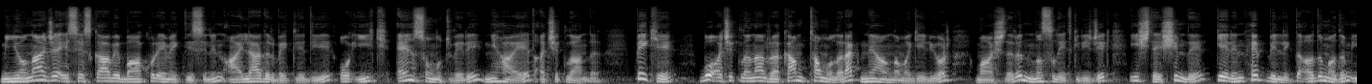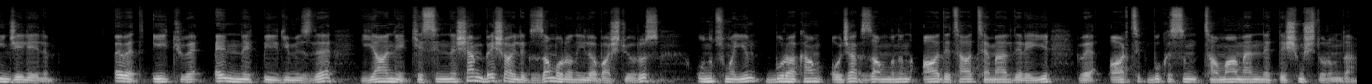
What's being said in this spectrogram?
Milyonlarca SSK ve Bağkur emeklisinin aylardır beklediği o ilk en somut veri nihayet açıklandı. Peki bu açıklanan rakam tam olarak ne anlama geliyor? Maaşları nasıl etkileyecek? İşte şimdi gelin hep birlikte adım adım inceleyelim. Evet ilk ve en net bilgimizle yani kesinleşen 5 aylık zam oranıyla başlıyoruz. Unutmayın bu rakam Ocak zammının adeta temel direği ve artık bu kısım tamamen netleşmiş durumda.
